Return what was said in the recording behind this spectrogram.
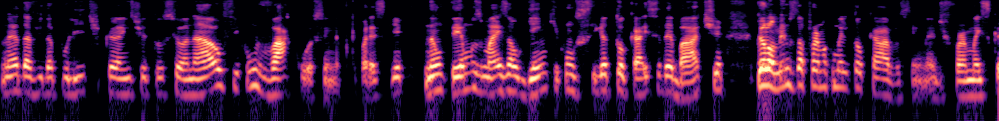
né, da vida política institucional fica um vácuo, assim, né, porque parece que não temos mais alguém que consiga tocar esse debate, pelo menos da forma como ele tocava, assim, né, de forma escancarada,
